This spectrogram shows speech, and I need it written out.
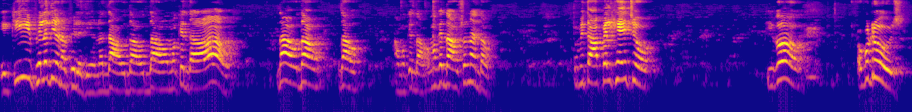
এ কি, ফেলে দিও না, ফেলে দিও না। দাও দাও দাও, আমাকে দাও। দাও দাও দাও, আমাকে দাও আমাকে দাও শোনা দাও। তুমি তো আপেল খেয়েছো। কি গো? ও কুটুস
